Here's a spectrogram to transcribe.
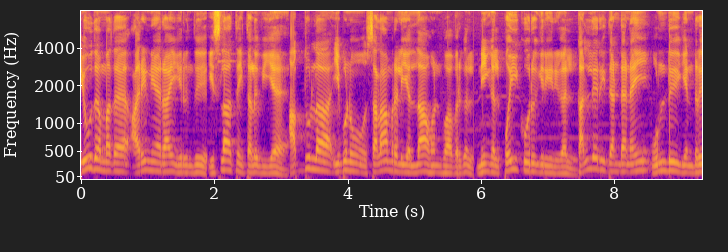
யூத மத அறிஞராய் இருந்து இஸ்லாத்தை தழுவிய அப்துல்லா இபுனு சலாம் அலி அல்லாஹ் அவர்கள் நீங்கள் பொய் கூறுகிறீர்கள் கல்லெறி தண்டனை உண்டு என்று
